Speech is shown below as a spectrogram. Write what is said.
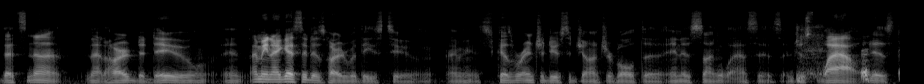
that's not that hard to do. And I mean, I guess it is hard with these two. I mean, it's because we're introduced to John Travolta in his sunglasses, and just wow, just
